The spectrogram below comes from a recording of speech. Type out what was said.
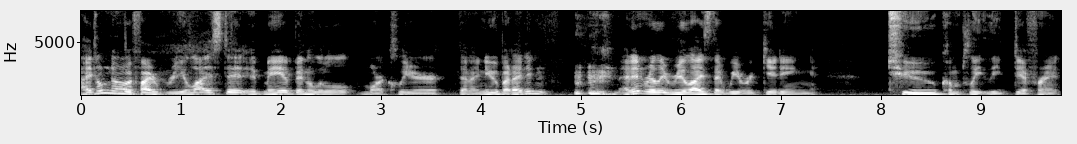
I don't know if I realized it. It may have been a little more clear than I knew, but I didn't I didn't really realize that we were getting two completely different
